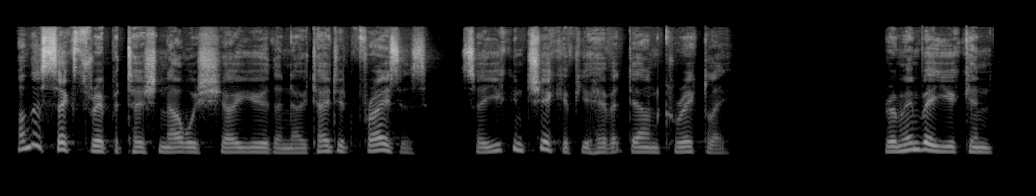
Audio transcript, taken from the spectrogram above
On the sixth repetition, I will show you the notated phrases so you can check if you have it down correctly. Remember, you can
